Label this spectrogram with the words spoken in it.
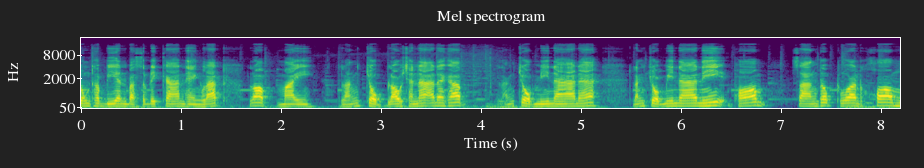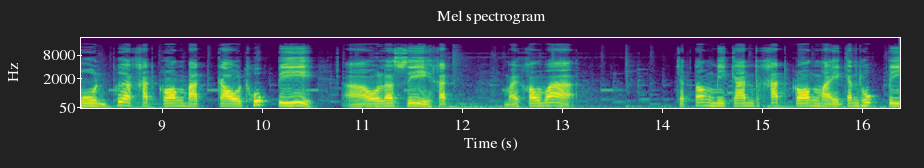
ลงทะเบียนบัตรสวัสดิการแห่งรัฐ รอบใหม่ หลังจบเราชนะนะครับ หลังจบมีนานะ หลังจบมีนานี้พร้อมสั่งทบทวนข้อมูลเพื่อคัดกรองบัตรเก่าทุกปี เอาละสิคัดหมายความว่า จะต้องมีการคัดกรองใหม่กันทุกปี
